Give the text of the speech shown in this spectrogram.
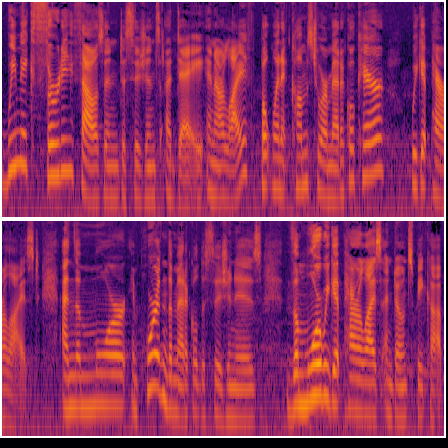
we make 30,000 decisions a day in our life, but when it comes to our medical care, we get paralyzed. And the more important the medical decision is, the more we get paralyzed and don't speak up.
